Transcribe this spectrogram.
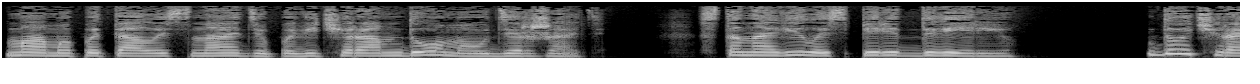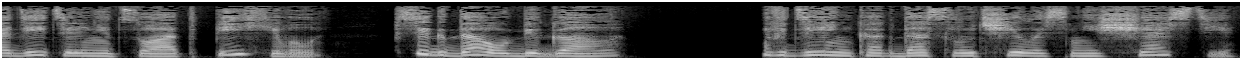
Мама пыталась Надю по вечерам дома удержать, становилась перед дверью. Дочь родительницу отпихивала, всегда убегала. В день, когда случилось несчастье,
